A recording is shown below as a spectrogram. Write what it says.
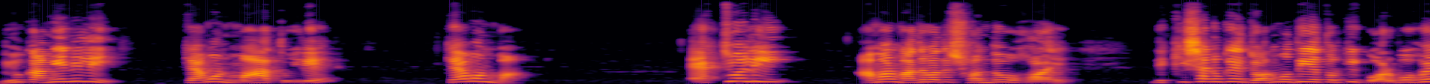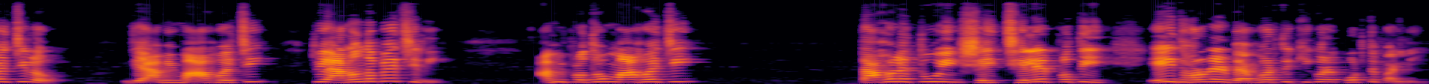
ভিউ কামিয়ে নিলি? কেমন মা তুই রে? কেমন মা? অ্যাকচুয়ালি আমার মাঝে মাঝে সন্দেহ হয় যে কিষাণুকে জন্ম দিয়ে তোর কি গর্ব হয়েছিল? যে আমি মা হয়েছি? তুই আনন্দ পেয়েছিলি? আমি প্রথম মা হয়েছি। তাহলে তুই সেই ছেলের প্রতি এই ধরনের ব্যবহার তুই কী করে করতে পারলি?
